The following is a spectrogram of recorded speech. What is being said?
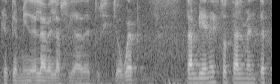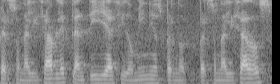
que te mide la velocidad de tu sitio web. También es totalmente personalizable, plantillas y dominios personalizados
